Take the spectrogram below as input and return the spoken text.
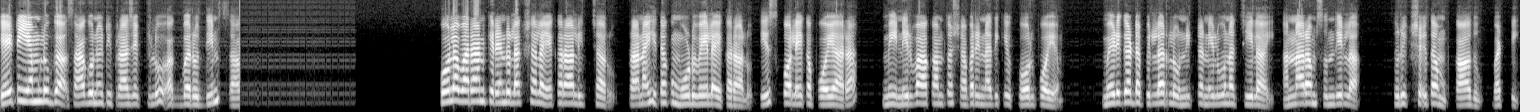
ఏటీఎంలుగా సాగునీటి ప్రాజెక్టులు అక్బరుద్దీన్ సాగు పోలవరానికి రెండు లక్షల ఎకరాలు ఇచ్చారు. ప్రణహితకు మూడు వేల ఎకరాలు. తీసుకోలేకపోయారా? మీ నిర్వాహకంతో శబరి నదికి కోల్పోయాం. మేడిగడ్డ పిల్లర్లు నిట్ట నిలువున చీలాయి. అన్నారం సుందిల్ల సురక్షితం కాదు. బట్టి.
